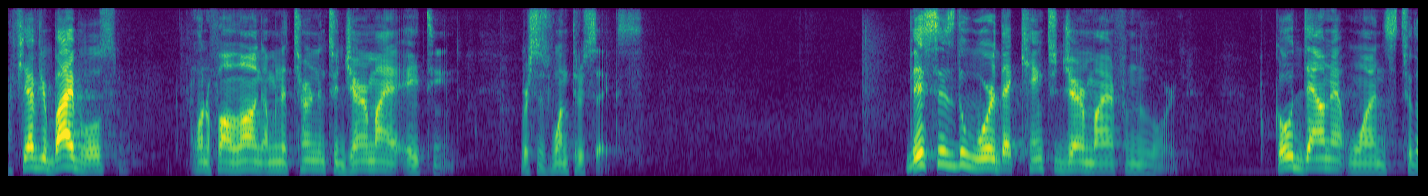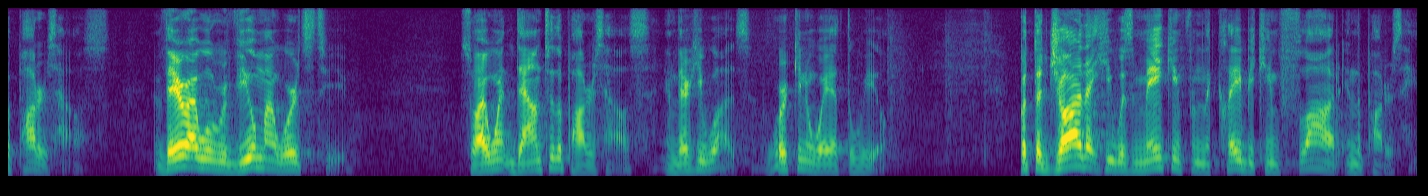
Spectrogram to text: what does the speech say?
If you have your Bibles, I want to follow along, I'm going to turn into Jeremiah 18, verses 1 through 6. This is the word that came to Jeremiah from the Lord Go down at once to the potter's house. There I will reveal my words to you. So I went down to the potter's house, and there he was, working away at the wheel. But the jar that he was making from the clay became flawed in the potter's hand.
